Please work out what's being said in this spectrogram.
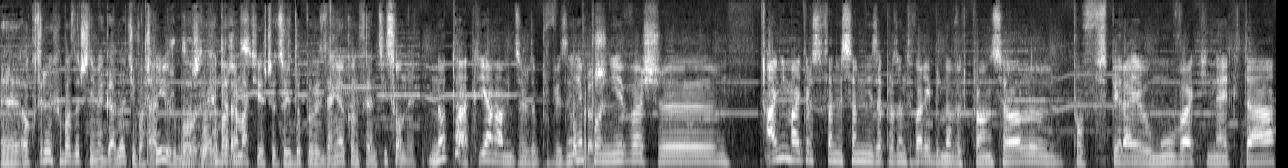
y, o którym chyba zaczniemy gadać właśnie Tak, już, bo chyba, że teraz. macie jeszcze coś do powiedzenia o konferencji Sony. No tak, ja mam coś do powiedzenia, ponieważ e, ani Microsoft, ani Sony nie zaprezentowaliby nowych konsol, wspierają Move'a, Kinecta.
